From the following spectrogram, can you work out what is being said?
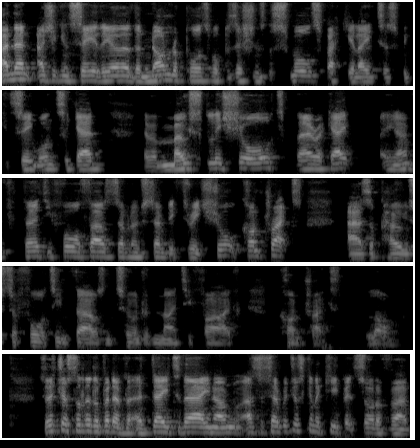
And then, as you can see, the other, the non-reportable positions, the small speculators, we can see once again, they were mostly short there, okay? You know, 34,773 short contracts as opposed to 14,295 contracts long. So it's just a little bit of a data there. You know, as I said, we're just going to keep it sort of uh,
